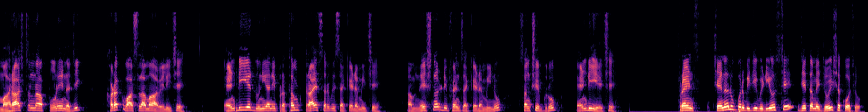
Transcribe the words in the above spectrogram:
મહારાષ્ટ્રના પુણે નજીક ખડકવાસલામાં આવેલી છે. એનડીએ દુનિયાની પ્રથમ ટ્રાય સર્વિસ એકેડમી છે. આમ નેશનલ ડિફેન્સ એકેડમીનું સંક્ષિપ્ત રૂપ એનડીએ છે. ફ્રેન્ડ્સ, ચેનલ ઉપર બીજી વિડીયોઝ છે જે તમે જોઈ શકો છો.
